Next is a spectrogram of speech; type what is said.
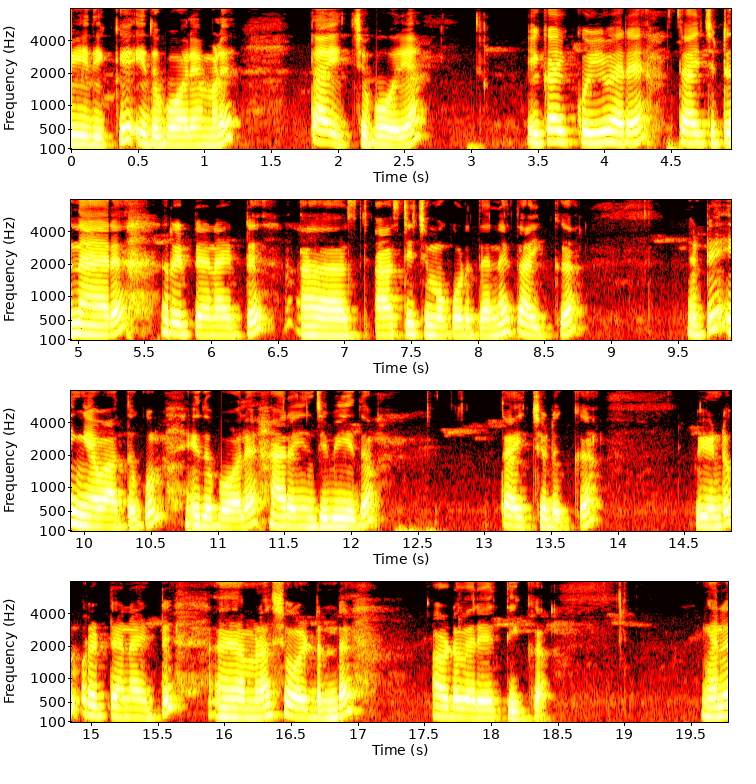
വീതിക്ക് ഇതുപോലെ നമ്മൾ തയ്ച്ച് പോരുക. ഈ കൈക്കുഴി വരെ തയ്ച്ചിട്ട് നേരെ റിട്ടേൺ ആയിട്ട് ആ സ്റ്റിച്ചുമ്മ കൂടെ തന്നെ തയ്ക്കുക. എന്നിട്ട് ഇങ്ങേ ഭാഗത്തേക്കും ഇതുപോലെ അര ഇഞ്ച് വീതം തയ്ച്ചെടുക്കുക. വീണ്ടും റിട്ടേൺ ആയിട്ട് നമ്മളെ ഷോൾഡറിന്റെ അവിടെ വരെ എത്തിക്കുക. ഇങ്ങനെ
